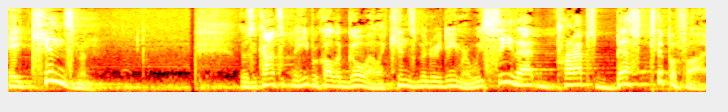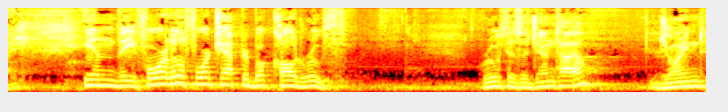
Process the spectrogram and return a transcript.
a kinsman. There's a concept in Hebrew called a goel, a kinsman redeemer. We see that perhaps best typified in the four little four chapter book called Ruth. Ruth is a Gentile, joined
